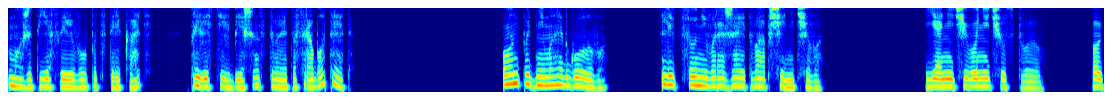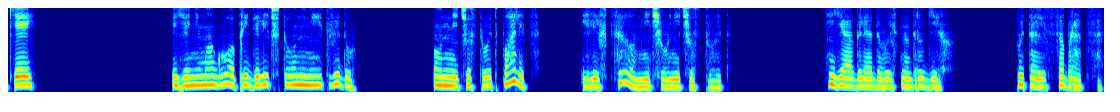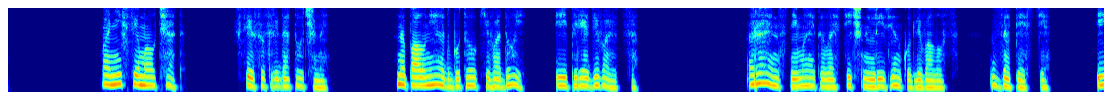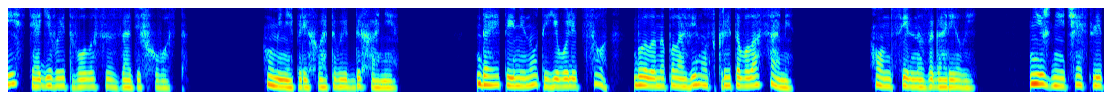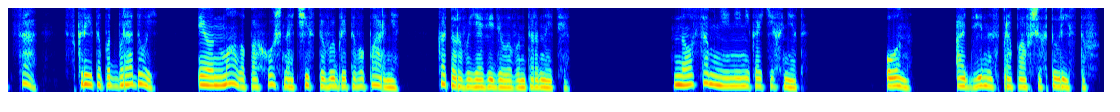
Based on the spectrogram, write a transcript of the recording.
Может, если его подстрекать, Привести в бешенство это сработает? Он поднимает голову. Лицо не выражает вообще ничего. Я ничего не чувствую. Окей? Я не могу определить, что он имеет в виду. Он не чувствует палец Или в целом ничего не чувствует? Я оглядываюсь на других, пытаюсь собраться. Они все молчат, все сосредоточены, наполняют бутылки водой и переодеваются. Райан снимает эластичную резинку для волос с запястья и стягивает волосы сзади в хвост. У меня перехватывает дыхание. До этой минуты его лицо было наполовину скрыто волосами. Он сильно загорелый. Нижняя часть лица скрыта под бородой, и он мало похож на чисто выбритого парня, которого я видела в интернете. Но сомнений никаких нет. Он — один из пропавших туристов.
